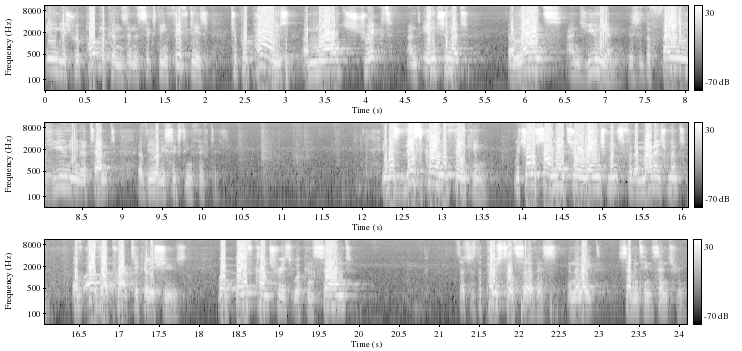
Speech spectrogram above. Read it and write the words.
English Republicans in the 1650s to propose a more strict and intimate alliance and union. This is the failed union attempt of the early 1650s. It was this kind of thinking which also led to arrangements for the management of other practical issues where both countries were concerned, such as the postal service in the late 17th century,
